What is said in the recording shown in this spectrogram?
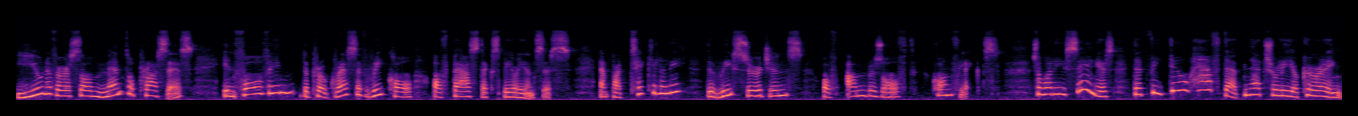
universal mental process involving the progressive recall of past experiences, and particularly the resurgence of unresolved conflicts. So, what he's saying is that we do have that naturally occurring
